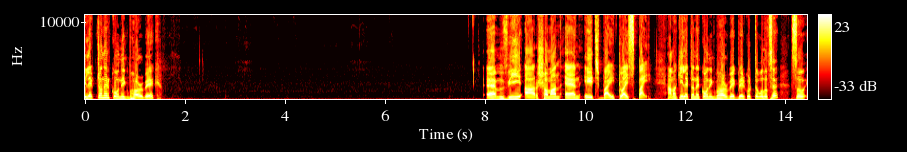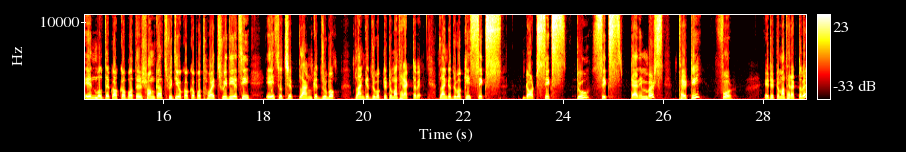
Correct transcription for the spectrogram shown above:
ইলেকট্রনের কৌণিক ভরবেগ এম ভি আর সমান N H by twice pi আমাকে ইলেকট্রনের কৌণিক ভরবেগ বের করতে বলেছে। সো এন বলতে কক্ষপথের সংখ্যা, তৃতীয় কক্ষপথ হওয়ায় থ্রি দিয়েছি। এইচ হচ্ছে প্লাঙ্কের ধ্রুবক। প্লাঙ্কের ধ্রুবকটা একটু মাথায় রাখতে হবে। প্লাঙ্কের ধ্রুবক কি? Six dot six two six ten inverse thirty four এটা একটু মাথায় রাখতে হবে।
